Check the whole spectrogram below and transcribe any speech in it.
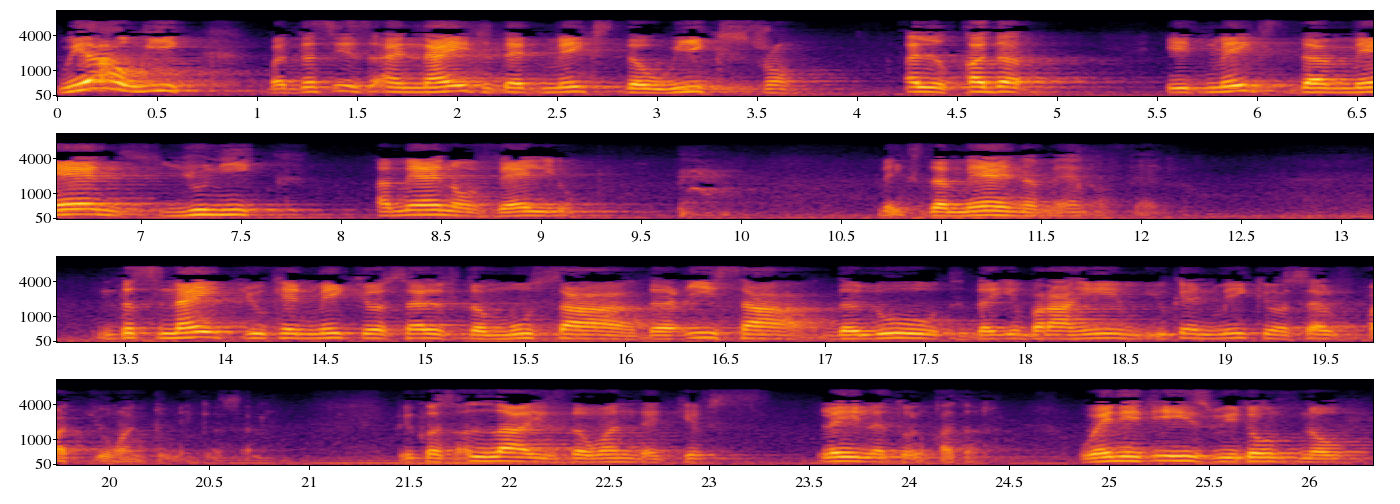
We are weak, but this is a night that makes the weak strong. Al-Qadr. It makes the man unique, a man of value. Makes the man a man of value. This night you can make yourself the Musa, the Isa, the Lut, the Ibrahim. You can make yourself what you want to make yourself. Because Allah is the one that gives Laylatul Qadr. When it is, we don't know.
